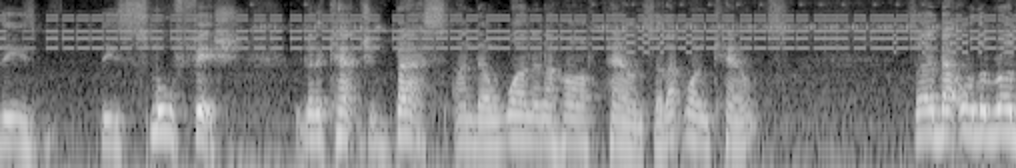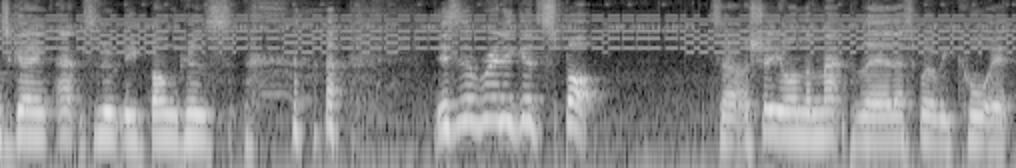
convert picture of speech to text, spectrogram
these these small fish. You're going to catch bass under one and a half pounds. So that one counts. So about all the rods going absolutely bonkers. this is a really good spot. So I'll show you on the map there. That's where we caught it.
